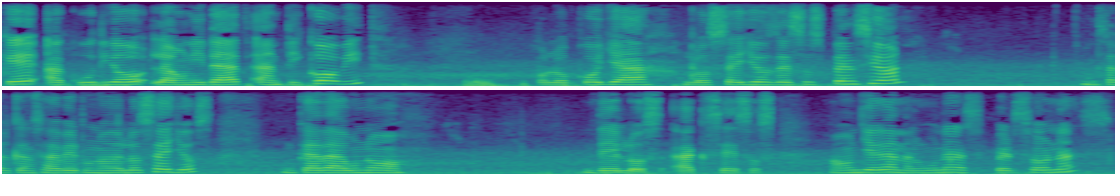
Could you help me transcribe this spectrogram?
que acudió la unidad anti-COVID colocó ya los sellos de suspensión. Se alcanza a ver uno de los sellos en cada uno de los accesos. Aún llegan algunas personas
